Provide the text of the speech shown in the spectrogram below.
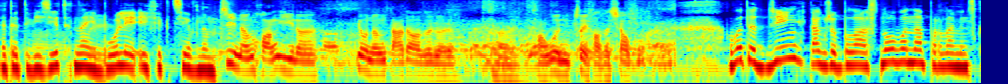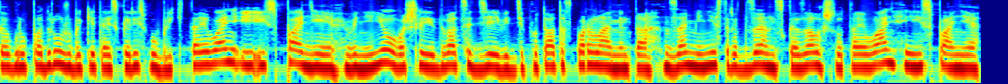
этот визит наиболее эффективным. 访问最好的效果。в этот день также была основана парламентская группа дружбы Китайской Республики Тайвань и Испании. В нее вошли 29 депутатов парламента. Замминистра Цзэн сказал, что Тайвань и Испания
